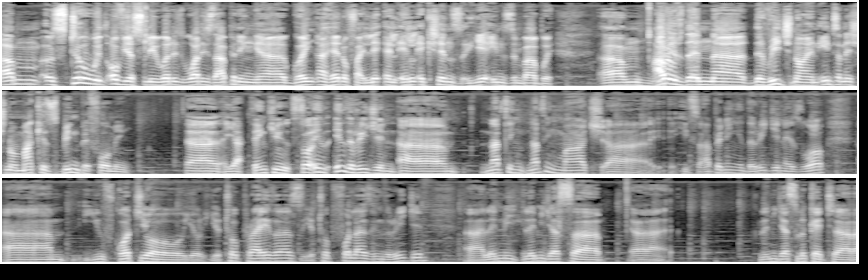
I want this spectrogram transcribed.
Um, uh, still with obviously what is what is happening uh, going ahead of ele- ele- elections here in Zimbabwe. Um, how is then uh, the regional and international markets been performing? Uh, yeah, thank you. So in in the region, um, nothing nothing much uh, is happening in the region as well. Um, you've got your, your your top risers, your top fallers in the region. Uh, let me let me just. Let me just look at uh,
